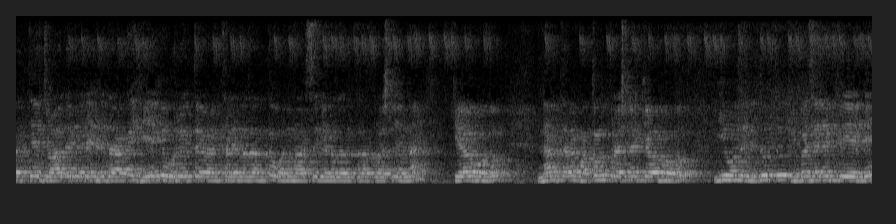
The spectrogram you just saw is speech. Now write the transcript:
ಬತ್ತಿಯ ಜ್ವಾಲೆ ಮೇಲೆ ಹಿಡಿದಾಗ ಹೇಗೆ ಉರಿಯುತ್ತೇವೆ ಅಂತ ಹೇಳಿ ಏನದಂತ ಒಂದು ಮಾರ್ಸಿಗೆ ಏನದಂತರ ಪ್ರಶ್ನೆಯನ್ನ ಕೇಳಬಹುದು ನಂತರ ಮತ್ತೊಂದು ಪ್ರಶ್ನೆ ಕೇಳಬಹುದು ಈ ಒಂದು ವಿದ್ಯುತ್ ವಿಭಜನೆ ಕ್ರಿಯೆಯಲ್ಲಿ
